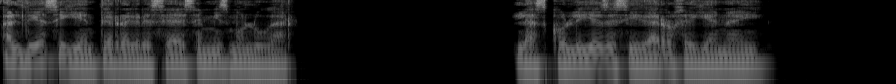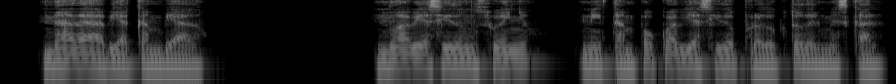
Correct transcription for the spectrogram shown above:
Al día siguiente regresé a ese mismo lugar. Las colillas de cigarro seguían ahí. Nada había cambiado. No había sido un sueño ni tampoco había sido producto del mezcal.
